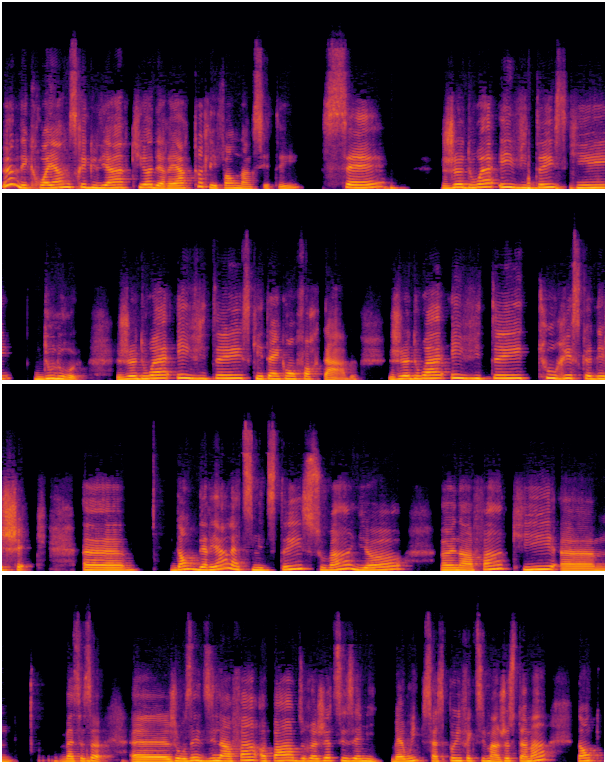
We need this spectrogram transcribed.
Une des croyances régulières qu'il y a derrière toutes les formes d'anxiété, c'est je dois éviter ce qui est douloureux. Je dois éviter ce qui est inconfortable. Je dois éviter tout risque d'échec. Euh, donc, derrière la timidité, souvent, il y a un enfant qui euh, ben, c'est ça. Euh, José dit l'enfant a peur du rejet de ses amis. Ben oui, ça se peut effectivement. Justement, donc,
